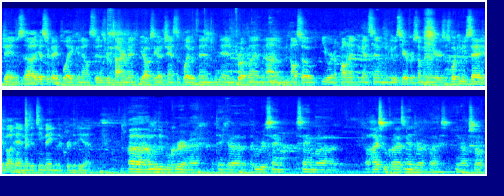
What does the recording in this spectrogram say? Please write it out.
James, uh, yesterday Blake announced his retirement. You obviously got a chance to play with him in Brooklyn. Um, and also, you were an opponent against him when he was here for so many years. Just what can you say about him as a teammate and the career that he had? Uh, unbelievable career, man. I think uh, like we were the same same uh, high school class and draft class. You know, so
